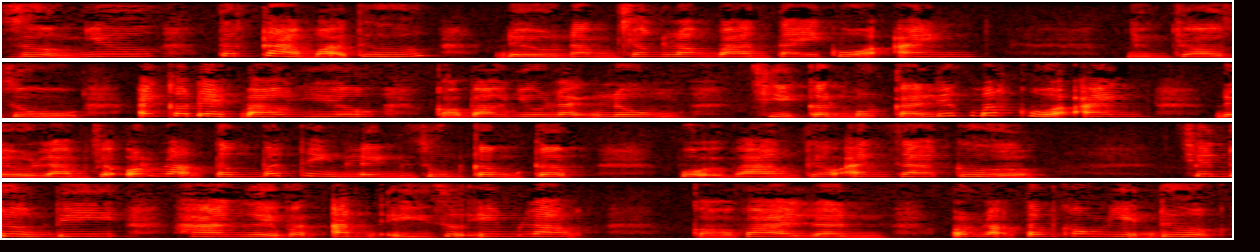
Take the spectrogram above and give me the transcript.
dường như tất cả mọi thứ đều nằm trong lòng bàn tay của anh. Nhưng cho dù anh có đẹp bao nhiêu, có bao nhiêu lạnh lùng, chỉ cần một cái liếc mắt của anh đều làm cho uất loạn tâm bất thình lình run cầm cập, vội vàng theo anh ra cửa. Trên đường đi, hai người vẫn ăn ý giữ im lặng. Có vài lần, ôn loạn tâm không nhịn được,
